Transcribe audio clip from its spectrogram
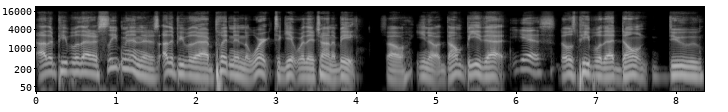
other people that are sleeping and there's other people that are putting in the work to get where they're trying to be. So you know, don't be that. Yes. Those people that don't do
